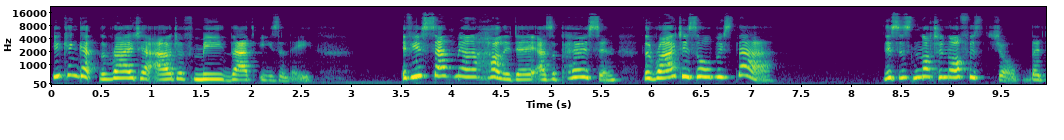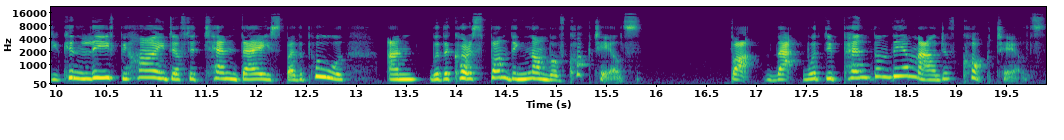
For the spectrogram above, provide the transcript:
You can get the writer out of me that easily. If you send me on a holiday as a person, the right is always there. This is not an office job that you can leave behind after ten days by the pool and with a corresponding number of cocktails. But that would depend on the amount of cocktails.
